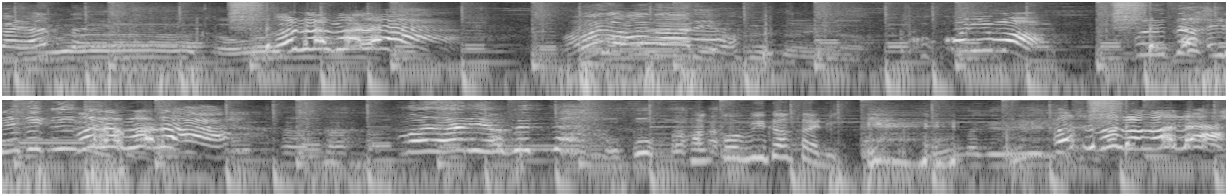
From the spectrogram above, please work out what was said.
育ったかいあったねまだまだまだまだあるよここにもこれじゃ入れてくるまだまだまだあるよ絶対運び係まだまだまだ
